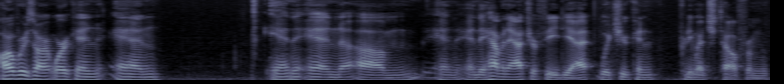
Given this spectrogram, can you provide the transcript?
ovaries aren't working and and and um, and and they haven't atrophied yet, which you can pretty much tell from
